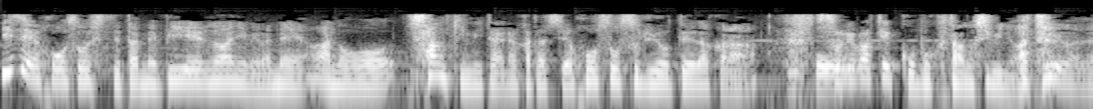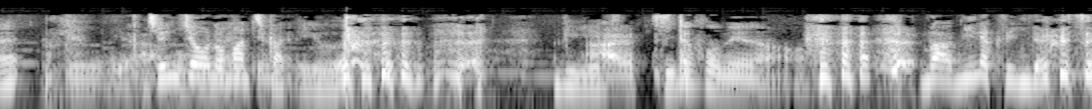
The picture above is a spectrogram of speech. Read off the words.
以前放送してたね、BL のアニメがね、あの、3期みたいな形で放送する予定だから、それは結構僕楽しみになってるからね。純情ロマンチカっていう。BL。ああ、聞いたことねえな。まあ見なくていいんだよ、別に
